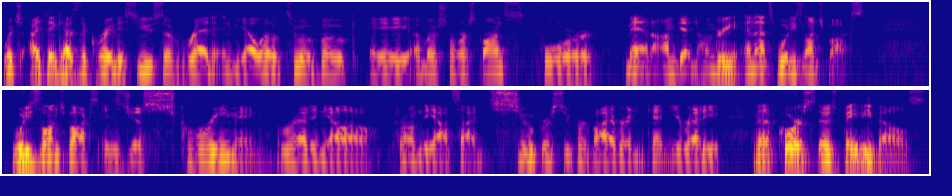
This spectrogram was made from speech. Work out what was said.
which I think has the greatest use of red and yellow to evoke a emotional response for man, I'm getting hungry, and that's Woody's lunchbox. Woody's lunchbox is just screaming red and yellow from the outside. Super, super vibrant, getting you ready. And then, of course, those baby bells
